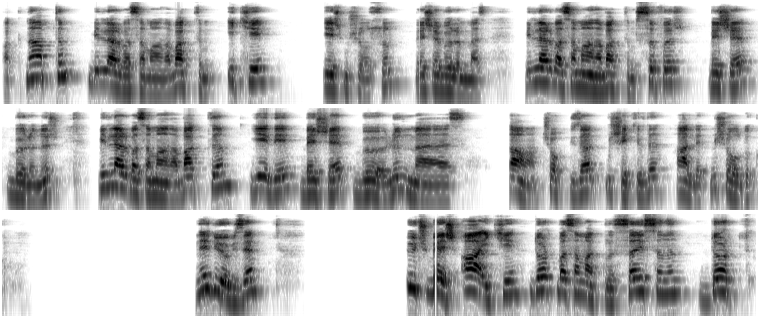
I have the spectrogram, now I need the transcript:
Bak ne yaptım? Birler basamağına baktım. 2 geçmiş olsun. 5'e bölünmez. Birler basamağına baktım. 0 5'e bölünür. Birler basamağına baktım. 7 5'e bölünmez. Tamam çok güzel bu şekilde halletmiş olduk. Ne diyor bize? 3 5 A2 4 basamaklı sayısının 4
